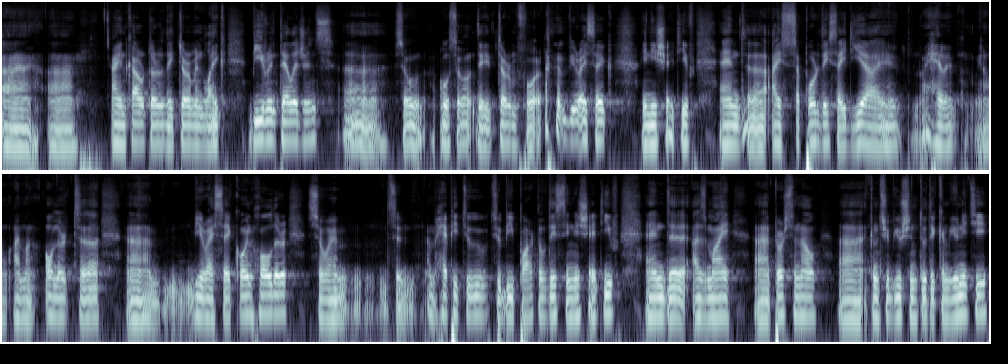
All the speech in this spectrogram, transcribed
I I encountered the term like beer intelligence. Uh, so also the term for beer ISAC initiative. And, uh, I support this idea. I, I have, a, you know, I'm an honored, uh, uh beer ISAC coin holder. So I'm, so I'm happy to, to be part of this initiative. And, uh, as my, uh, personal, uh, contribution to the community.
